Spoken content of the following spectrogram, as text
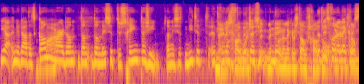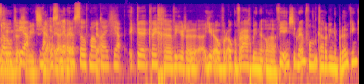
Ja, inderdaad, het kan, maar, dan, dan, dan is het dus geen tagine. Dan is het niet het, het nee, gerecht de tagine. Nee, gewoon een lekkere stoofschotel. Dat is gewoon een lekkere stoof. Ja, zoiets. ja, is een lekkere stoofmaaltijd. Ja. Ik uh, kreeg uh, weer hierover ook een vraag binnen via Instagram van Caroline Breukink.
